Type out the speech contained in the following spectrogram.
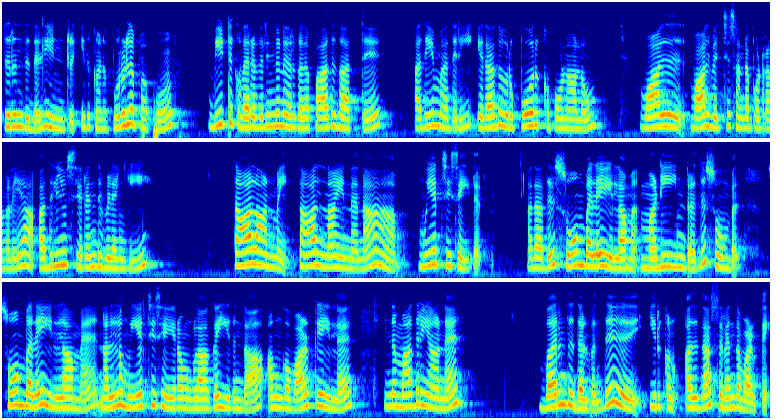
திருந்துதல் என்று. இதுக்கான பொருளை பார்ப்போம். வீட்டுக்கு வர விருந்தினர்களை பாதுகாத்து அதே மாதிரி ஏதாவது ஒரு போருக்கு போனாலும் வாள் வாள் வச்சு சண்டை போடுறாங்க இல்லையா? அதுலேயும் சிறந்து விளங்கி தாளாண்மை தாள்னா என்னென்னா முயற்சி செய்தல். அதாவது சோம்பலே இல்லாமல் மடின்றது சோம்பல். சோம்பலே இல்லாமல் நல்ல முயற்சி செய்கிறவங்களாக இருந்தால் அவங்க வாழ்க்கையில் இந்த மாதிரியான வருந்துதல் வந்து இருக்கணும். அதுதான் சிறந்த வாழ்க்கை.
